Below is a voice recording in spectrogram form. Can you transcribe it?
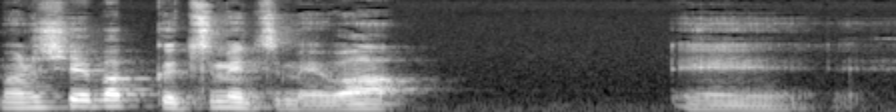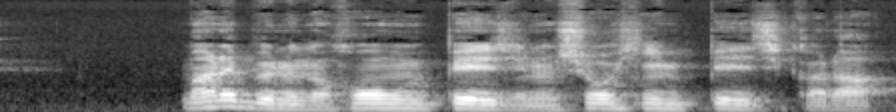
マルシェバッグつめつめは、えー、マレブルのホームページの商品ページから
